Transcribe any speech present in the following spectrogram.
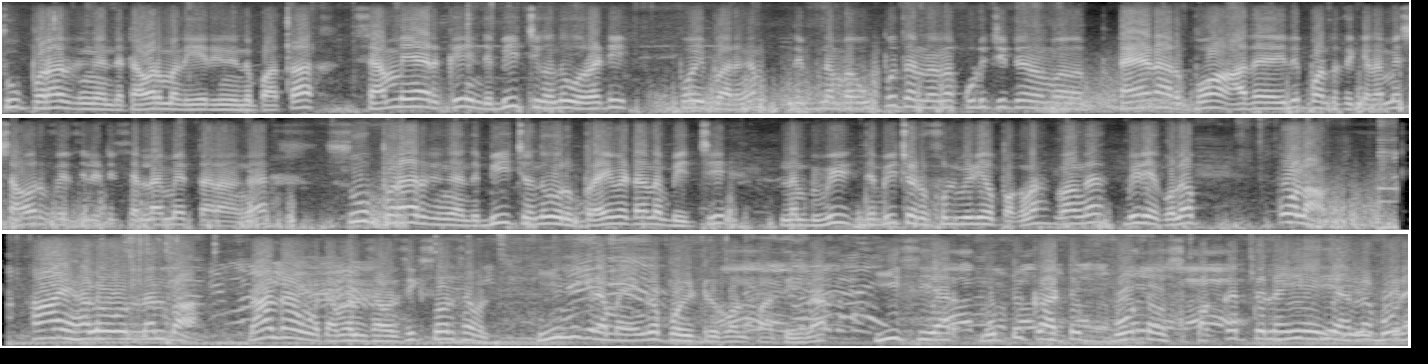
சூப்பராக இருக்குங்க. இந்த டவர் மேலே ஏறி நின்று பார்த்தா செம்மையாக இருக்குது இந்த பீச்சுக்கு வந்து ஒரு வாட்டி போய் பாருங்கள் இந்த நம்ம உப்பு தண்ணெல்லாம் குடிச்சிட்டு நம்ம டயர்டாக இருப்போம். அதை இது பண்ணுறதுக்கு எல்லாமே ஷவர் ஃபெசிலிட்டிஸ் எல்லாமே தராங்க. சூப்பராக இருக்குங்க. இந்த பீச் வந்து ஒரு ப்ரைவேட்டான பீச்சு நம்ம பீ இந்த பீச்சோட ஃபுல் வீடியோ பார்க்கலாம். வாங்க வீடியோக்குள்ளே போகலாம் ஹாய் ஹலோ நண்பா. நான் தான் உங்கள் Tamil seven six one seven இன்னைக்கு நம்ம எங்கே போயிட்டு இருக்கோம்னு பார்த்தீங்கன்னா ஈசிஆர் முட்டுக்காட்டு போட் ஹவுஸ் பக்கத்துலேயே ஈசிஆரில் போட்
